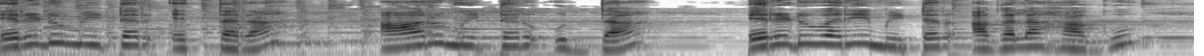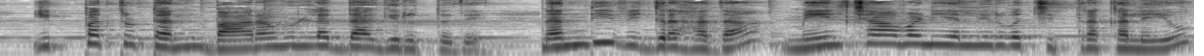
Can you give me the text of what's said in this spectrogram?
ಎರಡು ಮೀಟರ್ ಎತ್ತರ, ಆರು ಮೀಟರ್ ಉದ್ದ, ಎರಡೂವರೆ ಮೀಟರ್ ಅಗಲ ಹಾಗೂ ಇಪ್ಪತ್ತು ಟನ್ ಭಾರವುಳ್ಳದ್ದಾಗಿರುತ್ತದೆ ನಂದಿ ವಿಗ್ರಹದ ಮೇಲ್ಛಾವಣಿಯಲ್ಲಿರುವ ಚಿತ್ರಕಲೆಯು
